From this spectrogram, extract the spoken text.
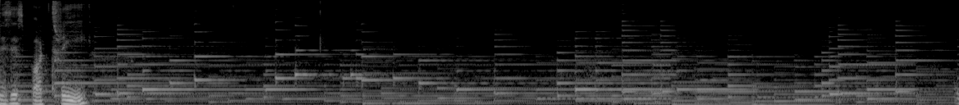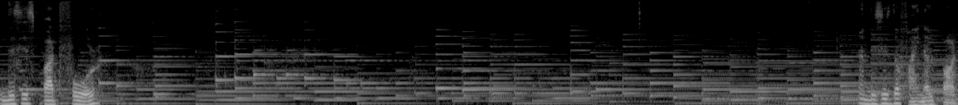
this is part 3 this is part 4 and this is the final part.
